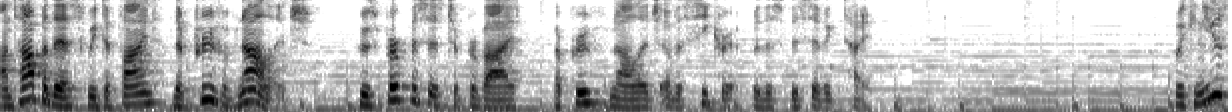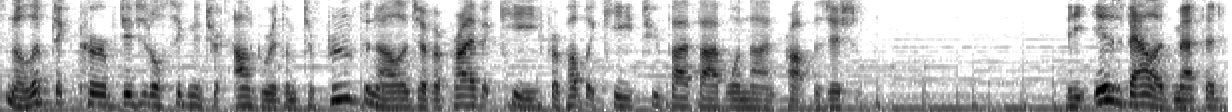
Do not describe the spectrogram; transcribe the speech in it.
On top of this, we defined the proof of knowledge, whose purpose is to provide a proof of knowledge of a secret with a specific type. We can use an elliptic curve digital signature algorithm to prove the knowledge of a private key for public key 25519 proposition. The isValid method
